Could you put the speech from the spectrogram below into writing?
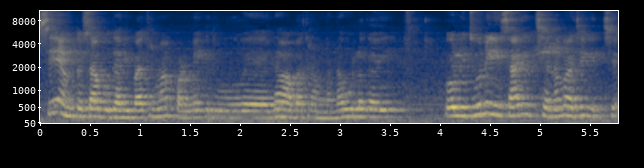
સેમ તો સાબુદાની બાથરૂમમાં પણ મેં કીધું હવે નવા બાથરૂમમાં નવું લગાવી. ઓલી જૂની સારી જ છે નવા જેવી જ છે.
